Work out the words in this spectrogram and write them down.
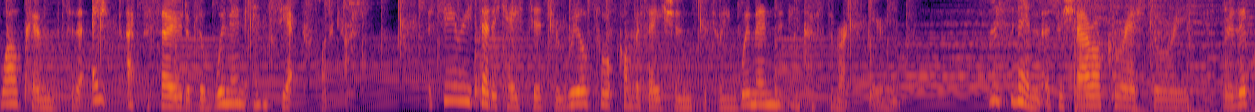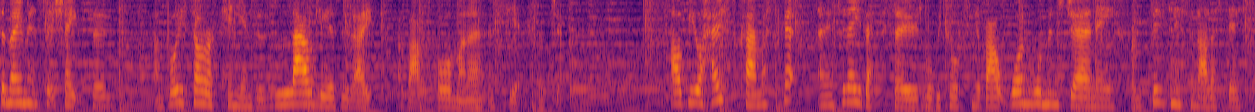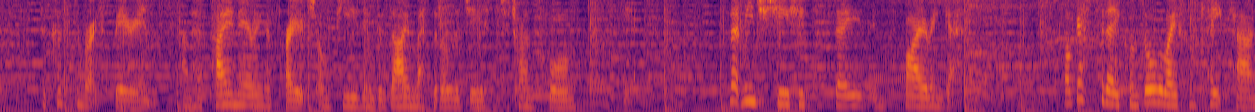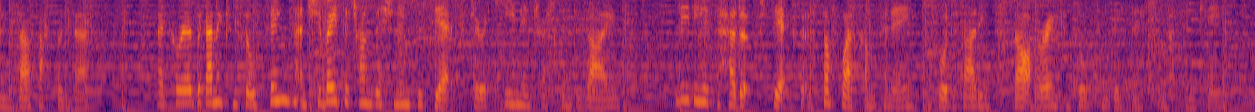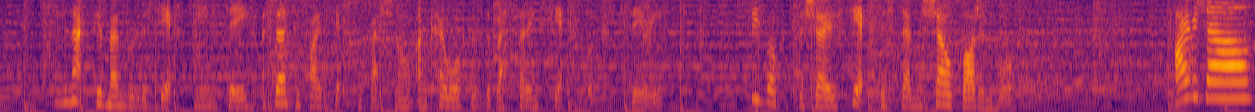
Welcome to the eighth episode of the Women in CX podcast, a series dedicated to real talk conversations between women in customer experience. Listen in as we share our career stories, relive the moments that shaped us, and voice our opinions as loudly as we like about all manner of CX subjects. I'll be your host, Claire Muscat, and in today's episode, we'll be talking about one woman's journey from business analysis to customer experience and her pioneering approach on fusing design methodologies to transform CX. Let me introduce you to today's inspiring guest. Our guest today comes all the way from Cape Town in South Africa. Her career began in consulting and she made the transition into CX through a keen interest in design, leading her to head up CX at a software company before deciding to start her own consulting business, Map and Key. She's an active member of the CX community, a certified CX professional, and co author of the best selling CX Books series. Please welcome to the show CX sister Michelle Badenhorst. Hi, Michelle.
